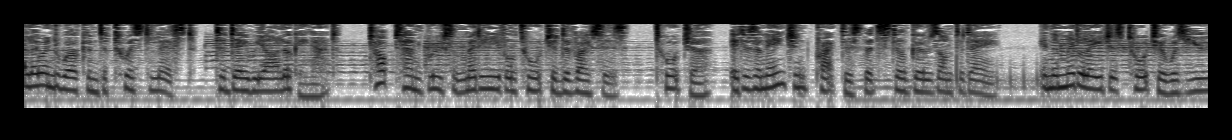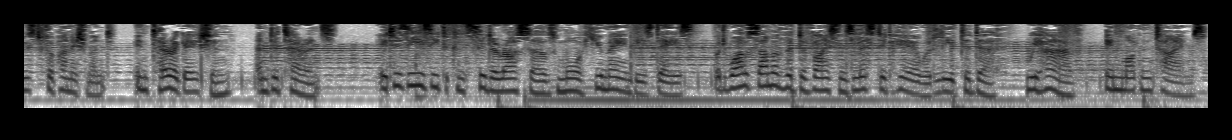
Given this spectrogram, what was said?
Hello and welcome to Twist List. Today we are looking at Top 10 Gruesome Medieval Torture Devices. Torture, it is an ancient practice that still goes on today. In the Middle Ages torture was used for punishment, interrogation, and deterrence. It is easy to consider ourselves more humane these days, but while some of the devices listed here would lead to death, we have, in modern times,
